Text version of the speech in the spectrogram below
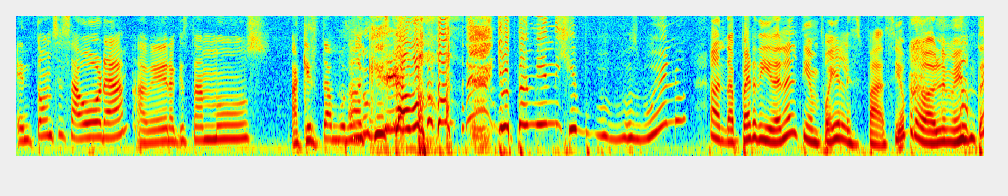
Entonces ahora, a ver, aquí estamos. Aquí estamos. ¿eso Aquí qué? estamos. Yo también dije, pu- pues bueno, anda perdida en el tiempo y el espacio, probablemente.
